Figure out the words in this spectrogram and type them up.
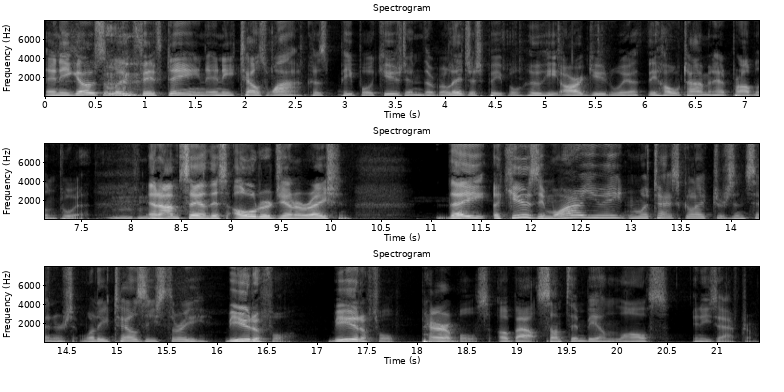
And he goes to Luke 15 and he tells why. Because people accused him, the religious people who he argued with the whole time and had problems with. Mm-hmm. And I'm saying this older generation, they accuse him, why are you eating with tax collectors and sinners? Well, he tells these three beautiful, beautiful parables about something being lost and he's after them.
